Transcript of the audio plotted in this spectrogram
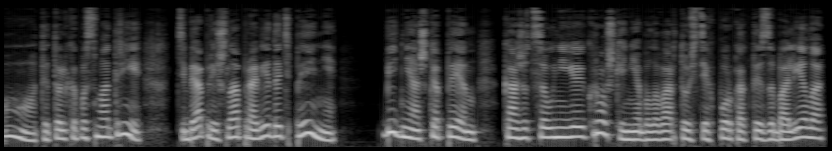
«О, ты только посмотри, тебя пришла проведать Пенни. Бедняжка Пен, кажется, у нее и крошки не было во рту с тех пор, как ты заболела,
